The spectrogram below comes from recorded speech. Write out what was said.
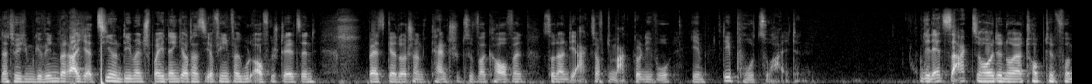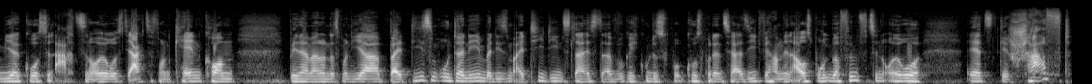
natürlich im Gewinnbereich erzielen. Und dementsprechend denke ich auch, dass sie auf jeden Fall gut aufgestellt sind, bei Sky Deutschland kein Stück zu verkaufen, sondern die Aktie auf dem aktuellen Niveau im Depot zu halten. Und die letzte Aktie heute, neuer Top-Tipp von mir, kostet 18 Euro, ist die Aktie von Cancom bin der Meinung, dass man hier bei diesem Unternehmen, bei diesem IT-Dienstleister wirklich gutes Kurspotenzial sieht. Wir haben den Ausbruch über 15 Euro jetzt geschafft,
